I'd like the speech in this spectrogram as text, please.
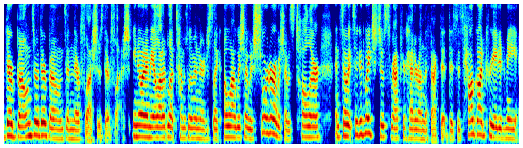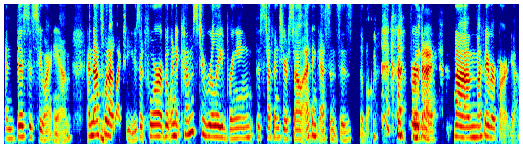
their bones are their bones and their flesh is their flesh. You know what I mean? A lot of, a lot of times women are just like, oh, I wish I was shorter. I wish I was taller. And so it's a good way to just wrap your head around the fact that this is how God created me and this is who I am. And that's what I like to use it for. But when it comes to really bringing this stuff into your style, I think essence is the bomb for okay. that. Um, my favorite part. Yeah.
